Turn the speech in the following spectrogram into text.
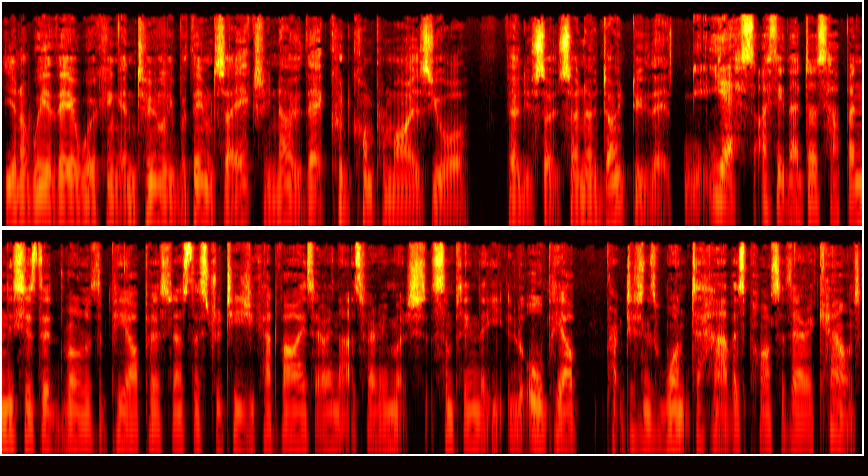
You know, we're there working internally with them to say, actually, no, that could compromise your value. So, so no, don't do that. Yes, I think that does happen. This is the role of the PR person as the strategic advisor, and that's very much something that all PR practitioners want to have as part of their account.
